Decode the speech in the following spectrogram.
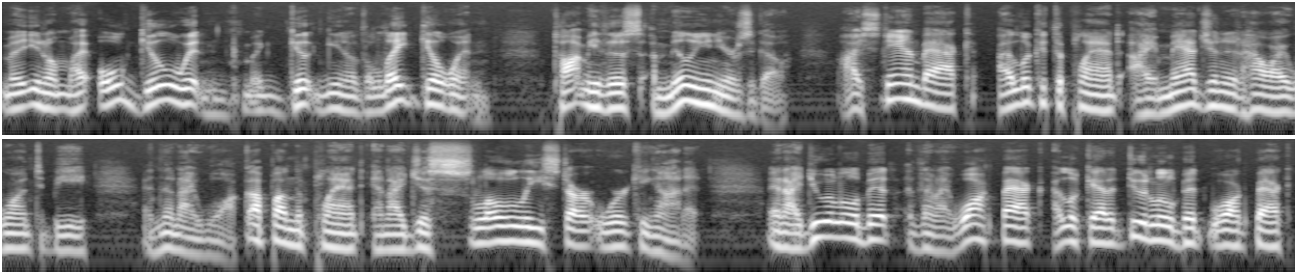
you know, my old Gil Whitten, my, you know, the late Gil Whitten, taught me this a million years ago. I stand back, I look at the plant, I imagine it how I want to be, and then I walk up on the plant and I just slowly start working on it. And I do a little bit, and then I walk back, I look at it, do a little bit, walk back,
